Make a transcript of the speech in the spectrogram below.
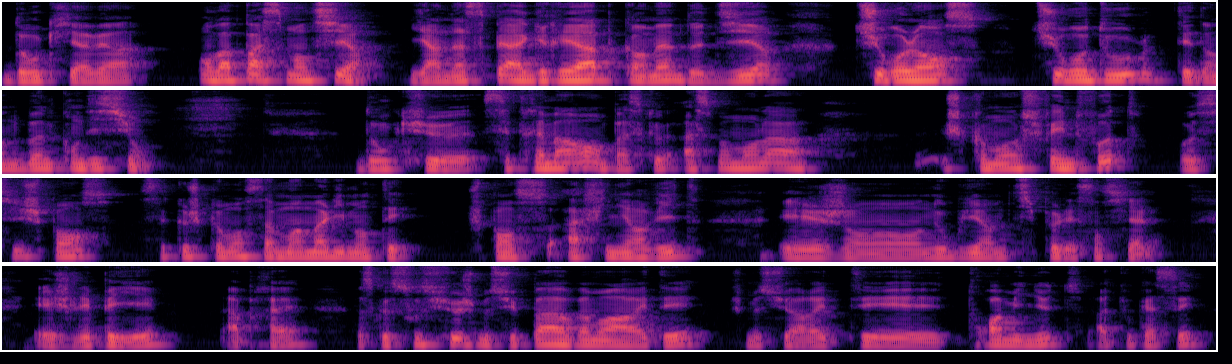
Donc il y avait on va pas se mentir, il y a un aspect agréable quand même de dire tu relances, tu redoubles, tu es dans de bonnes conditions. Donc euh, c'est très marrant parce que à ce moment-là, je fais une faute aussi, je pense, c'est que je commence à moins m'alimenter. Je pense à finir vite et j'en oublie un petit peu l'essentiel. Et je l'ai payé après parce que soucieux, je me suis pas vraiment arrêté. Je me suis arrêté trois minutes à tout casser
